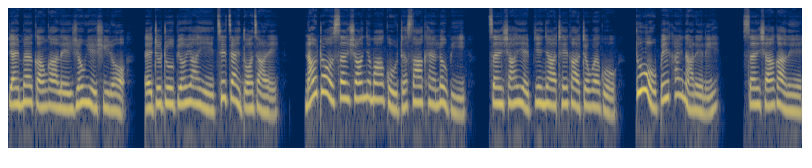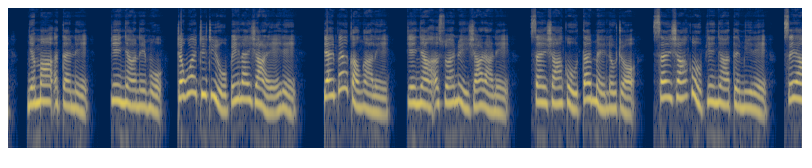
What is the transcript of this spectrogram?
ပြိုင်ဘက်ကောင်ကလည်းရုပ်ရည်ရှိတော့ အဲတူတူပြောရရင်ချစ်ကြိုက်သွားကြတယ်နောက်တော့ဆန်ရှားညီမကိုတစားခံလုပ်ပြီးဆန်ရှားရဲ့ပညာထဲကတဝက်ကိုသူ့ကိုပေးခိုင်းတာတဲ့လေဆန်ရှားကလည်းညီမအသက်နဲ့ပညာနဲ့မှုတဝက်တိတိကိုပေးလိုက်ရတယ်တဲ့ပြိုင်ဘက်ကောင်ကလည်းပညာအစွမ်းတွေရတာနဲ့ဆန်ရှားကိုတိုက်မယ်လို့တော့ဆန်ရှားကိုပညာသင်ပြီးတဲ့ဆရာ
